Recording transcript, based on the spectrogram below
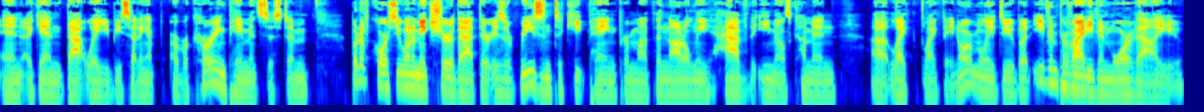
And again, that way you'd be setting up a recurring payment system but of course, you want to make sure that there is a reason to keep paying per month and not only have the emails come in uh, like like they normally do, but even provide even more value.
